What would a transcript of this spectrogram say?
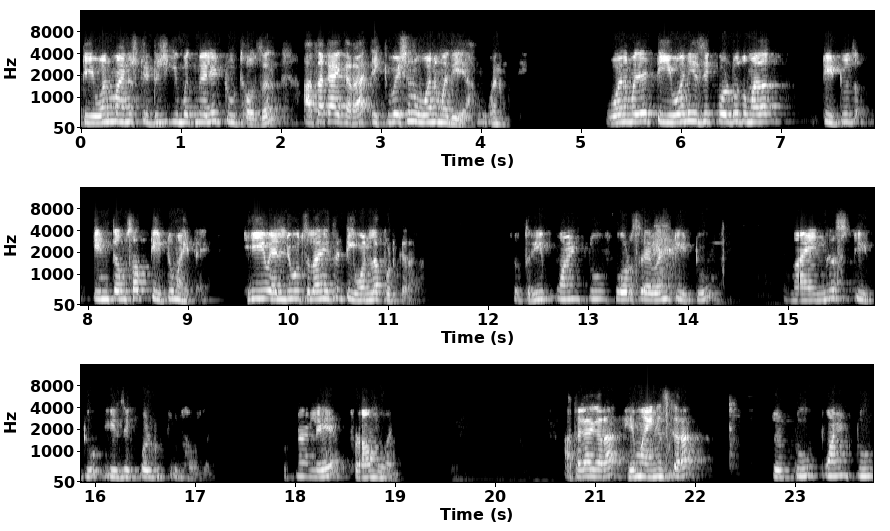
T one minus T two ची किंमत मिळाली टू थाउजंड आता काय करा इक्वेशन वनमध्ये या वनमध्ये. वनमध्ये T one is equal to तुम्हाला T two in terms of T two माहीत आहे. ही व्हॅल्यू उचला आणि टी वन ला पुट करा. So three point two four seven T two minus T two is equal to two thousand कुठून फ्रॉम वन आता काय करा? हे मायनस करा. So two point two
